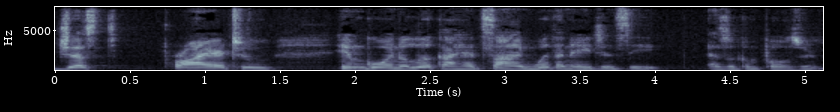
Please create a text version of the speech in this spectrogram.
just prior to him going to look, I had signed with an agency as a composer.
